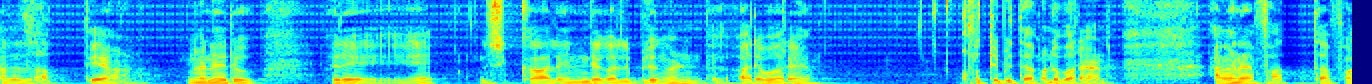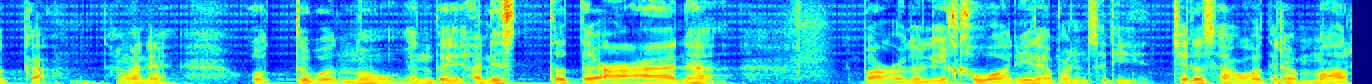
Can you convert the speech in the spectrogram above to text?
അത് സത്യമാണ്. ഇങ്ങനൊരു ഒരു ഒരു നിഷ്കാലം എന്റെ കൽബിലും കണ്ട് ആര് പറയാം? കുത്തിബി തങ്ങൾ പറയാണ്. അങ്ങനെ ഫത്ത ഫക്ക അങ്ങനെ ഒത്തു വന്നു എന്ത്? ഹനിസ്തത്ത് ആന ബാദുൽ ഇഖ്വാനില മൻസരി. ചില സഹോദരന്മാർ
